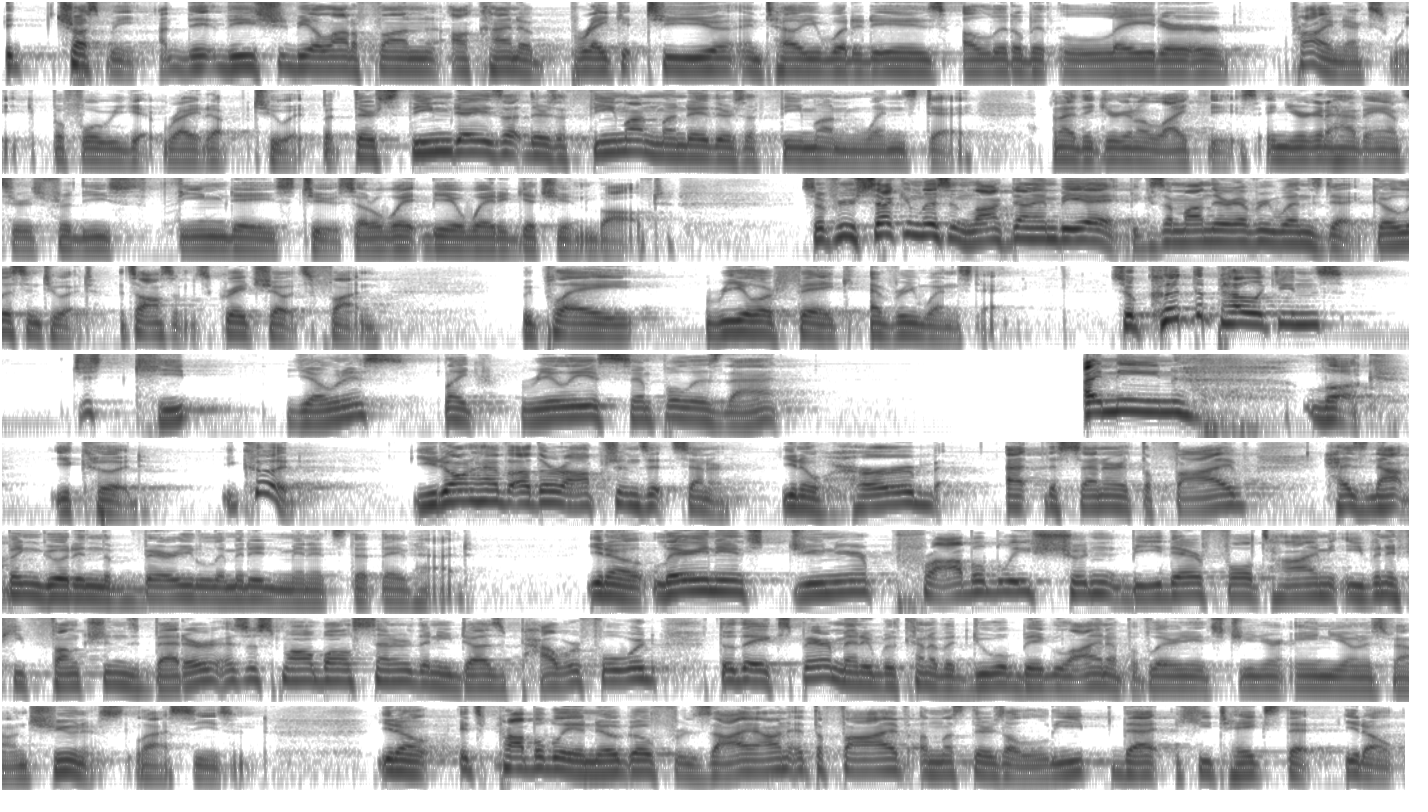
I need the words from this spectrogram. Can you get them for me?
it, trust me, uh, th- these should be a lot of fun. I'll kind of break it to you and tell you what it is a little bit later probably next week before we get right up to it. But there's theme days. Uh, there's a theme on Monday. There's a theme on Wednesday. And I think you're going to like these. And you're going to have answers for these theme days too. So it'll be a way to get you involved. So for your second listen, Locked On NBA, because I'm on there every Wednesday, go listen to it. It's awesome. It's a great show. It's fun. We play real or fake every Wednesday. So could the Pelicans just keep Jonas? Like, really as simple as that? I mean, look, you could. You could. You don't have other options at center. You know, Herb at the center at the five has not been good in the very limited minutes that they've had. You know, Larry Nance Jr. probably shouldn't be there full time, even if he functions better as a small ball center than he does power forward, though they experimented with kind of a dual big lineup of Larry Nance Jr. and Jonas Valanciunas last season. You know, it's probably a no go for Zion at the five, unless there's a leap that he takes that, you know,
